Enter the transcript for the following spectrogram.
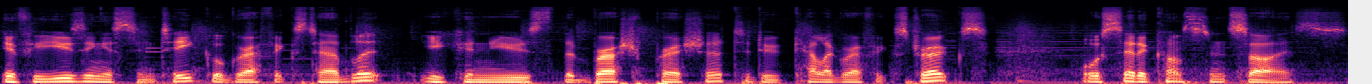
If you're using a Cintiq or graphics tablet, you can use the brush pressure to do calligraphic strokes, or set a constant size.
